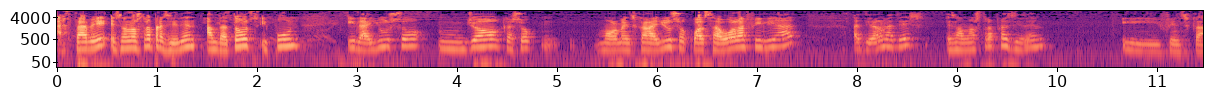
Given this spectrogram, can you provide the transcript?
està bé, és el nostre president, el de tots, i punt. I l'Ayuso, mm, jo, que sóc molt menys que l'Ayuso, qualsevol afiliat, et dirà el mateix, és el nostre president. I fins que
